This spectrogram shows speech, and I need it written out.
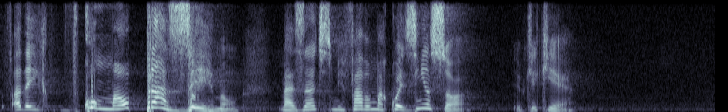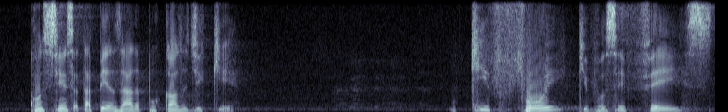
Eu falei, com mau prazer, irmão. Mas antes me fala uma coisinha só. E o que, que é? Consciência está pesada por causa de quê? O que foi que você fez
